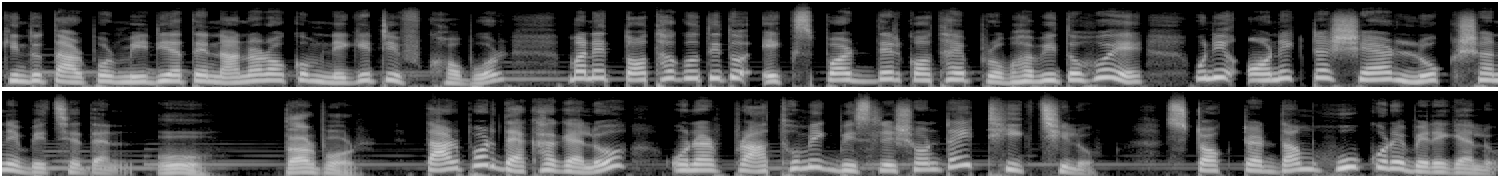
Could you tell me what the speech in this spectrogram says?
কিন্তু তারপর মিডিয়াতে নানা রকম নেগেটিভ খবর মানে তথাকথিত এক্সপার্টদের কথায় প্রভাবিত হয়ে উনি অনেকটা শেয়ার লোকসানে বেছে দেন। ও তারপর? তারপর দেখা গেল ওনার প্রাথমিক বিশ্লেষণটাই ঠিক ছিল। স্টকটার দাম হু করে বেড়ে গেল।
